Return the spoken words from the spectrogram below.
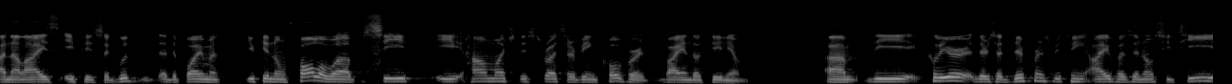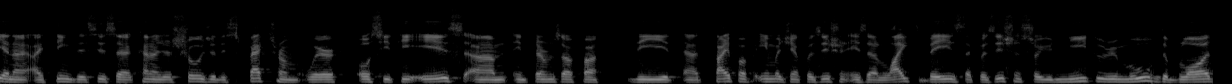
analyze if it's a good uh, deployment, you can on follow-up see how much the struts are being covered by endothelium. Um, the clear, there's a difference between IVUS and OCT, and I, I think this is kind of just shows you the spectrum where OCT is um, in terms of uh, the uh, type of imaging acquisition is a light-based acquisition, so you need to remove the blood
